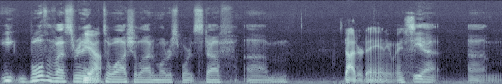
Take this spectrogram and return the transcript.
You, both of us weren't Yeah. able to watch a lot of motorsport stuff. Um, Saturday, anyways. yeah, um,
